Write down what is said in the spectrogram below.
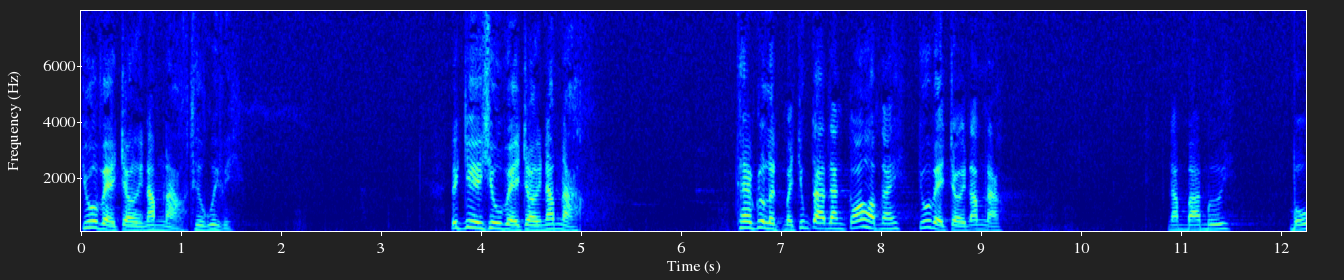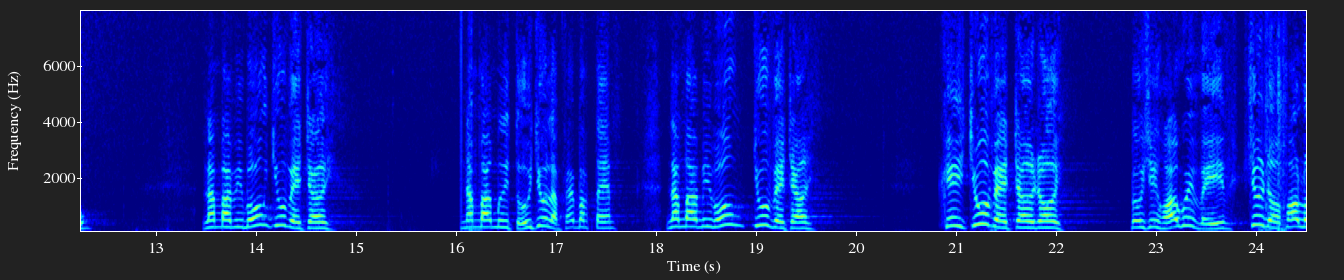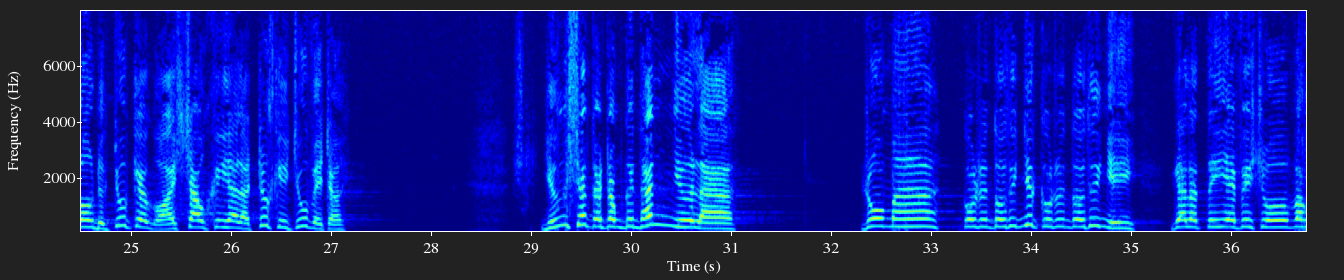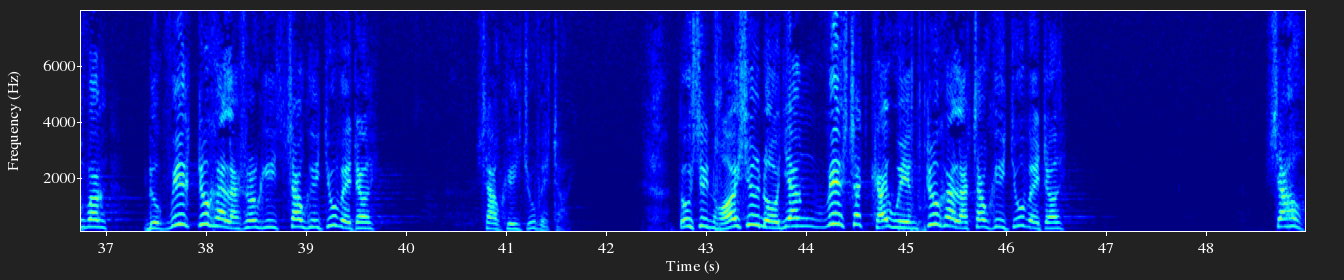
Chúa về trời năm nào thưa quý vị? Đức Chúa Giêsu về trời năm nào? Theo cái lịch mà chúng ta đang có hôm nay, Chúa về trời năm nào? Năm 34. Năm 34 Chúa về trời. Năm 30 tuổi Chúa làm phép bắt tem. Năm 34 Chúa về trời. Khi Chúa về trời rồi, tôi xin hỏi quý vị, sứ đồ Phaolô được Chúa kêu gọi sau khi hay là trước khi Chúa về trời? Những sách ở trong Kinh Thánh như là Roma, Corinto thứ nhất, Corinto thứ nhì, Galati, Epheso vân vân được viết trước hay là sau khi sau khi Chúa về trời? Sau khi Chúa về trời. Tôi xin hỏi sứ đồ dân viết sách khải quyền trước hay là sau khi Chúa về trời? Sau.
